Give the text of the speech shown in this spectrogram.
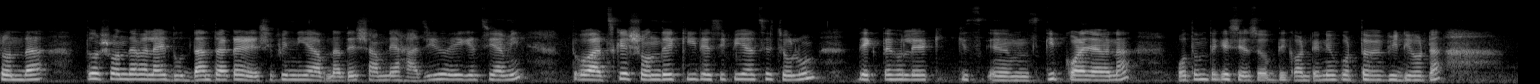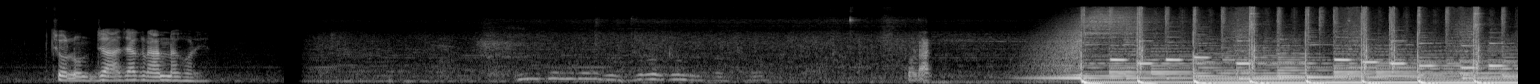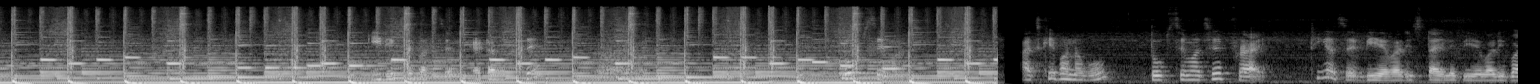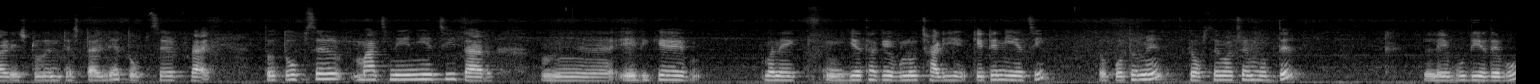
সন্ধ্যা। তো সন্ধ্যাবেলায় দুর্দান্ত একটা রেসিপি নিয়ে আপনাদের সামনে হাজির হয়ে গেছি আমি। তো আজকে সন্ধে কি রেসিপি আছে চলুন দেখতে হলে স্কিপ করা যাবে না। প্রথম থেকে শেষ অবধি কন্টিনিউ করতে হবে ভিডিওটা। চলুন, যা যাক রান্নাঘরে। তো বানাবো। তোপসে মাছের ফ্রাই, ঠিক আছে? বিয়ে বাড়ির স্টাইলে বিয়ে বাড়ি বা রেস্টুরেন্টের স্টাইলে তোপসের ফ্রাই। তো তোপসের মাছ নিয়ে নিয়েছি, তার এইদিকে মানে ইয়ে থাকে এগুলো ছাড়িয়ে কেটে নিয়েছি। তো প্রথমে তোপসে মাছের মধ্যে লেবু দিয়ে দেবো।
